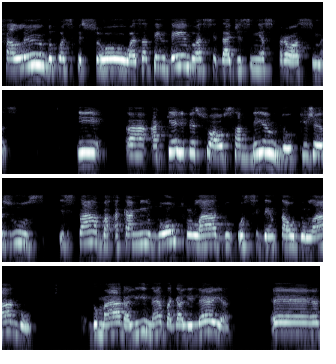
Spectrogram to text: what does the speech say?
falando com as pessoas, atendendo as cidadezinhas próximas. E a, aquele pessoal, sabendo que Jesus estava a caminho do outro lado ocidental do lago, do mar ali, né, da Galileia, é,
